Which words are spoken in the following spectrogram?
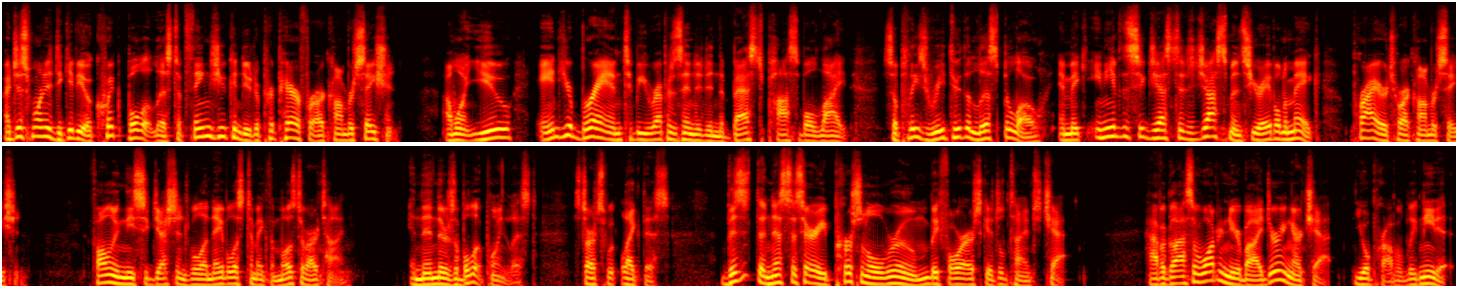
I just wanted to give you a quick bullet list of things you can do to prepare for our conversation. I want you and your brand to be represented in the best possible light. So please read through the list below and make any of the suggested adjustments you're able to make prior to our conversation. Following these suggestions will enable us to make the most of our time. And then there's a bullet point list. Starts with like this. Visit the necessary personal room before our scheduled time to chat. Have a glass of water nearby during our chat. You'll probably need it.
